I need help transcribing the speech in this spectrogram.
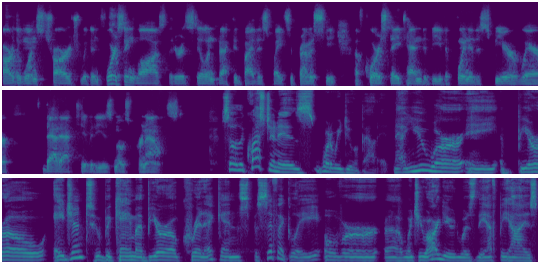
are the ones charged with enforcing laws that are still infected by this white supremacy, of course, they tend to be the point of the spear where that activity is most pronounced. So the question is, what do we do about it? Now, you were a bureau agent who became a bureau critic, and specifically over uh, what you argued was the FBI's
